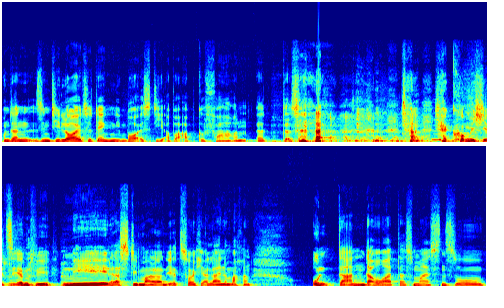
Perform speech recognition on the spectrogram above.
Und dann sind die Leute, denken die, boah, ist die aber abgefahren. Äh, das, da, da komme ich jetzt irgendwie, nee, lass die mal ihr Zeug alleine machen. Und dann dauert das meistens so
